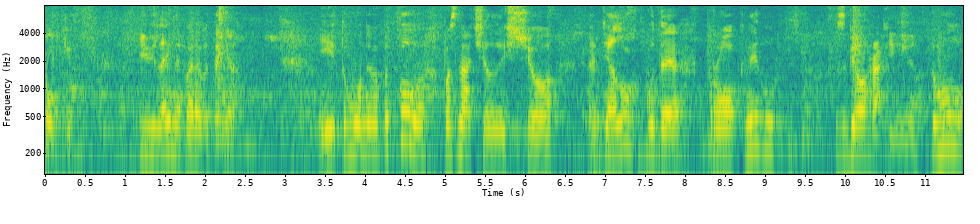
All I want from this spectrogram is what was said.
років. Ювілейне бере видання. І тому не випадково позначили, що діалог буде про книгу з біографією. Тому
